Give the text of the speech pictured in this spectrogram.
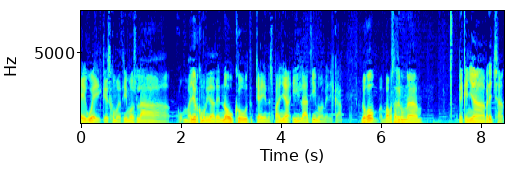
Away, que es, como decimos, la mayor comunidad de no-code que hay en España y Latinoamérica. Luego vamos a hacer una pequeña brecha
